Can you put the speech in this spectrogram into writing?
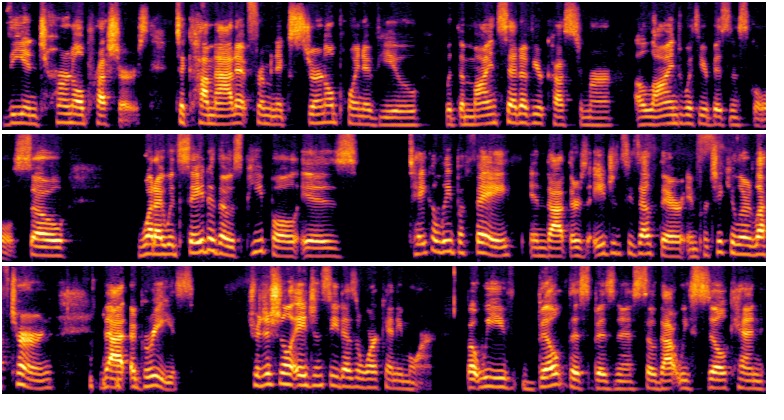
the internal pressures to come at it from an external point of view with the mindset of your customer aligned with your business goals. So what I would say to those people is take a leap of faith in that there's agencies out there in particular left turn that agrees traditional agency doesn't work anymore but we've built this business so that we still can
